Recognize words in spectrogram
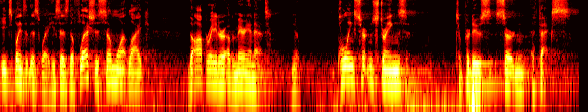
he explains it this way. He says, The flesh is somewhat like the operator of a marionette, you know, pulling certain strings to produce certain effects.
